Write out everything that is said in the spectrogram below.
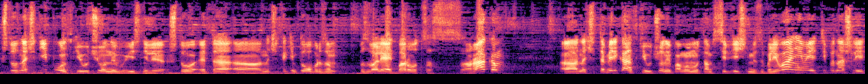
что, значит, японские ученые выяснили, что это, э, значит, каким-то образом позволяет бороться с раком. Значит, американские ученые, по-моему, там с сердечными заболеваниями, типа, нашли.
